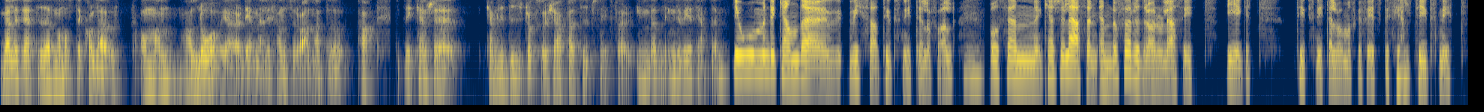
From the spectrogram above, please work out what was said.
väldigt rätt i att man måste kolla upp om man har lov att göra det med licenser och annat. Och, ja, det kanske kan bli dyrt också att köpa ett typsnitt för inbäddning, det vet jag inte. Jo, men det kan det. Vissa typsnitt i alla fall. Mm. Och sen kanske läsaren ändå föredrar att läsa ett eget typsnitt eller vad man ska säga, ett speciellt typsnitt.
